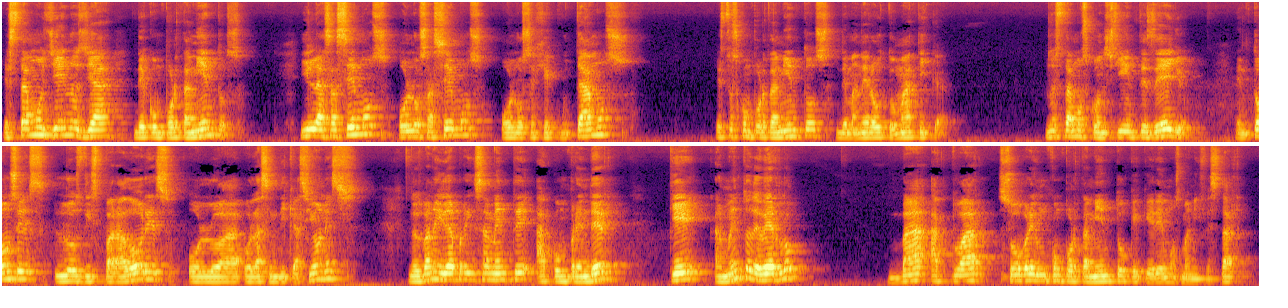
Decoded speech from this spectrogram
estamos llenos ya de comportamientos y las hacemos o los hacemos o los ejecutamos, estos comportamientos de manera automática. No estamos conscientes de ello. Entonces, los disparadores o, las indicaciones nos van a ayudar precisamente a comprender que al momento de verlo va a actuar sobre un comportamiento que queremos manifestar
